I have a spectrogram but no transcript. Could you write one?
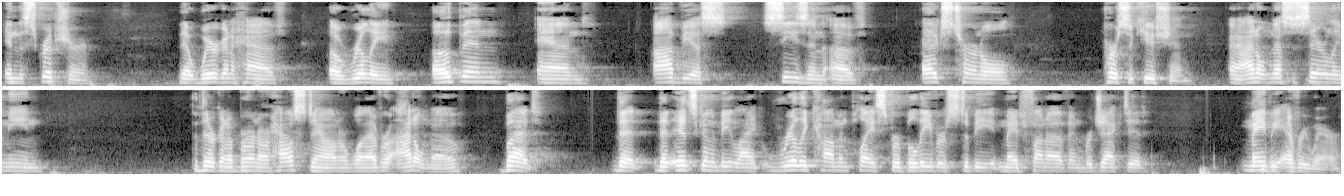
in the scripture that we're going to have a really open and obvious season of external persecution. And I don't necessarily mean that they're going to burn our house down or whatever. I don't know. But that, that it's going to be like really commonplace for believers to be made fun of and rejected, maybe everywhere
